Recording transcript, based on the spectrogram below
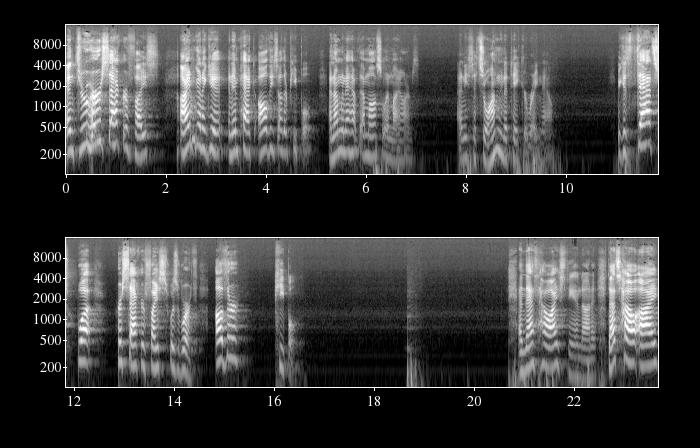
And through her sacrifice, I'm going to get and impact all these other people. And I'm going to have them also in my arms. And he said, So I'm going to take her right now. Because that's what her sacrifice was worth other people. And that's how I stand on it. That's how I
